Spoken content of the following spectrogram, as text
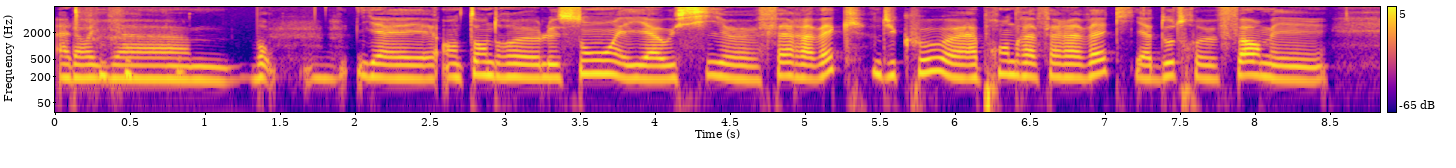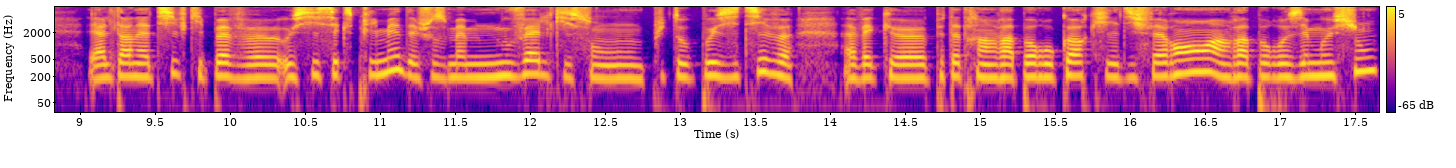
Alors il y a bon, il y a entendre le son et il y a aussi euh, faire avec. Du coup, euh, apprendre à faire avec. Il y a d'autres formes et, et alternatives qui peuvent euh, aussi s'exprimer, des choses même nouvelles qui sont plutôt positives, avec euh, peut-être un rapport au corps qui est différent, un rapport aux émotions.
